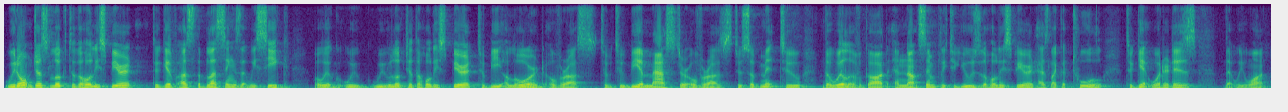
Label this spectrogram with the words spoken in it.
We don't just look to the Holy Spirit to give us the blessings that we seek, we, we, we look to the Holy Spirit to be a Lord over us, to, to be a master over us, to submit to the will of God, and not simply to use the Holy Spirit as like a tool to get what it is that we want.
